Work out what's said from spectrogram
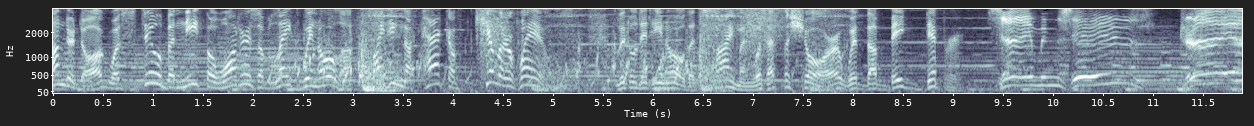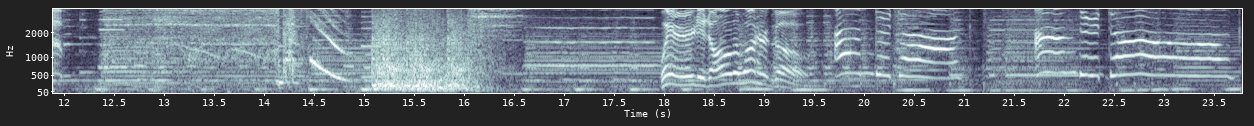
Underdog was still beneath the waters of Lake Winola, fighting the pack of killer whales. Little did he know that Simon was at the shore with the Big Dipper. Simon says, dry up. Where did all the water go? Underdog. Underdog.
